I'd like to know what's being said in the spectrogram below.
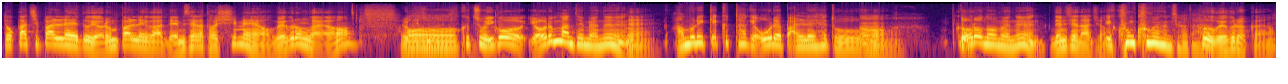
똑같이 빨래해도 여름 빨래가 냄새가 더 심해요. 왜 그런가요? 어. 그쵸. 이거 여름만 되면은 네. 아무리 깨끗하게 오래 빨래해도 어. 널어 놓으면은 냄새 나죠. 이게 쿰쿰한 냄새가 나요. 그 왜 그럴까요?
